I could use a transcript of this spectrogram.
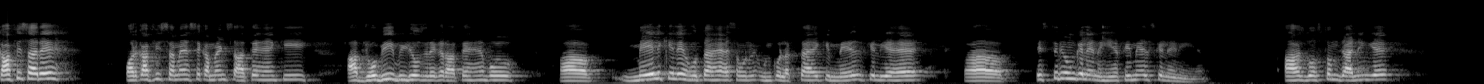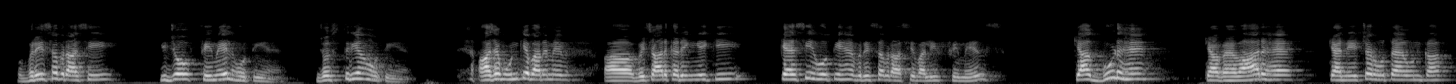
काफ़ी सारे और काफ़ी समय से कमेंट्स आते हैं कि आप जो भी वीडियोस लेकर आते हैं वो मेल के लिए होता है ऐसा उन, उनको लगता है कि मेल के लिए है स्त्रियों के लिए नहीं है फीमेल्स के लिए नहीं है। आज दोस्तों हम जानेंगे वृषभ राशि की जो फीमेल होती हैं जो स्त्रियाँ होती हैं। आज हम उनके बारे में आ, विचार करेंगे कि कैसी होती हैं वृषभ राशि वाली फीमेल्स क्या गुण है क्या व्यवहार है क्या नेचर होता है उनका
